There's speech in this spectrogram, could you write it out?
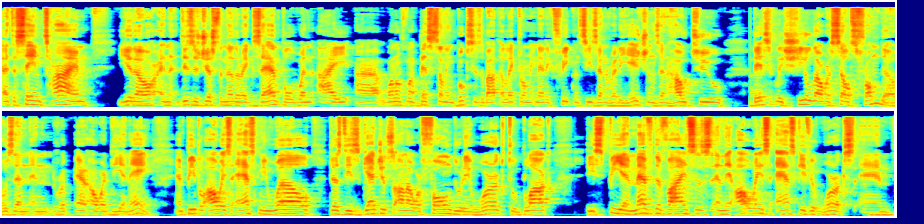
At the same time you know and this is just another example when i uh, one of my best selling books is about electromagnetic frequencies and radiations and how to basically shield ourselves from those and and repair our dna and people always ask me well does these gadgets on our phone do they work to block these PMF devices and they always ask if it works. And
